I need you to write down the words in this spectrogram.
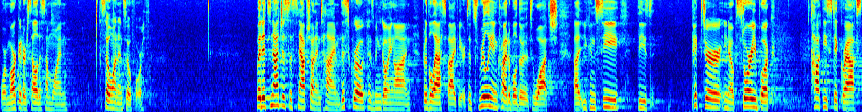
or market or sell to someone, so on and so forth. But it's not just a snapshot in time. This growth has been going on for the last five years. It's really incredible to, to watch. Uh, you can see these picture, you know, storybook hockey stick graphs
